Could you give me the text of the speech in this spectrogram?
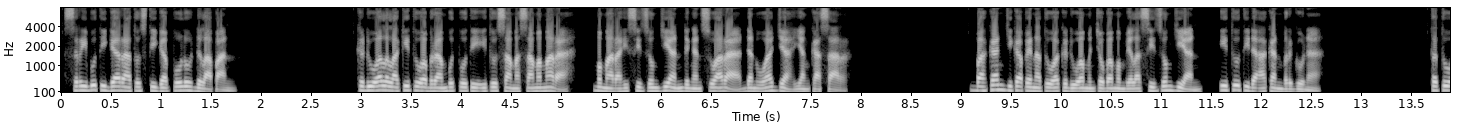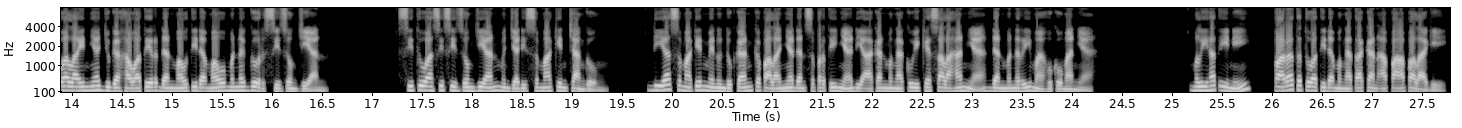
1338 Kedua lelaki tua berambut putih itu sama-sama marah, memarahi si Zongjian dengan suara dan wajah yang kasar. Bahkan jika penatua kedua mencoba membela si Zongjian, itu tidak akan berguna. Tetua lainnya juga khawatir dan mau tidak mau menegur si Zongjian. Situasi si Zongjian menjadi semakin canggung. Dia semakin menundukkan kepalanya dan sepertinya dia akan mengakui kesalahannya dan menerima hukumannya. Melihat ini, para tetua tidak mengatakan apa-apa lagi.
